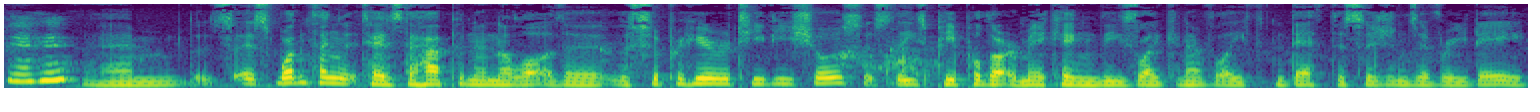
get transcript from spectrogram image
Mm-hmm. Um, it's, it's one thing that tends to happen in a lot of the, the superhero TV shows. It's these people that are making these like kind of life and death decisions every day,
